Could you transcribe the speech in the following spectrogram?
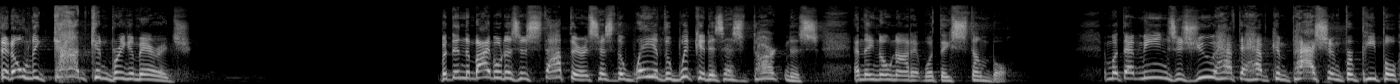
that only God can bring a marriage. But then the Bible doesn't stop there. It says, The way of the wicked is as darkness, and they know not at what they stumble. And what that means is you have to have compassion for people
